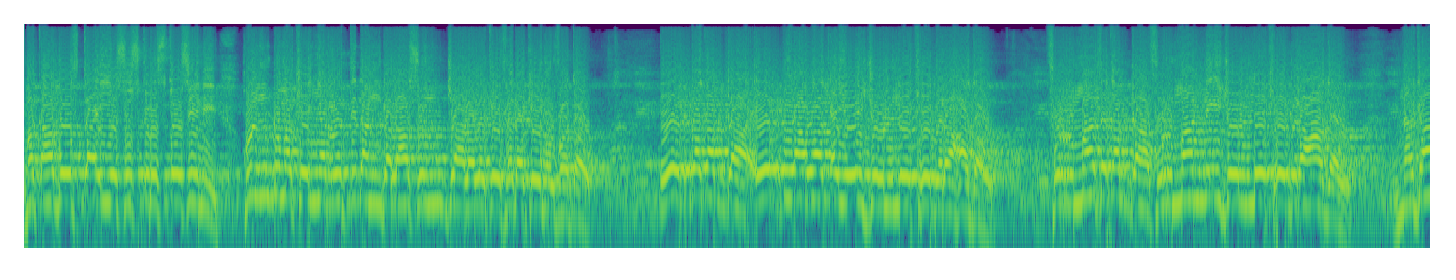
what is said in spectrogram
مکا گفتا یسوس کرسٹوسی نی ہنڈو مکے نیرتی دنگلا سن، جالا لکے فرکے نوفتاو ایک بک ابدا، ایک بیا ہوا کہ یہ جول لے کے براہ داو فرما تک ابدا، فرمان نی جول لے کے براہ داو نگا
